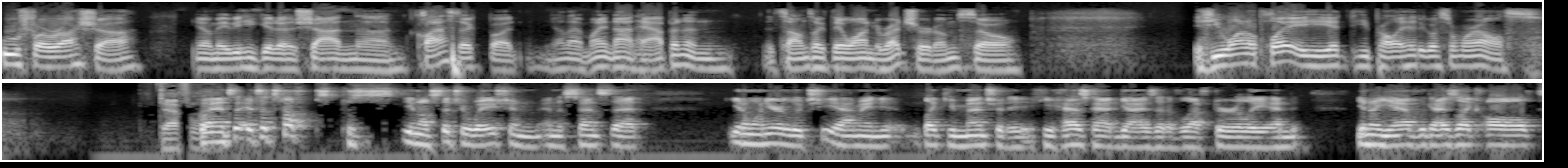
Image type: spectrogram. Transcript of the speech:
Ufa, Russia, you know, maybe he get a shot in the classic, but you know that might not happen. And it sounds like they wanted to redshirt him. So if you want to play, he had, he probably had to go somewhere else. Definitely, but it's a, it's a tough you know situation in the sense that you know, when you're Lucia, I mean, like you mentioned, he has had guys that have left early, and you know, you have guys like Alt,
